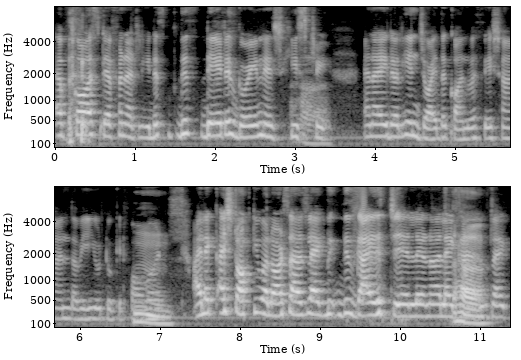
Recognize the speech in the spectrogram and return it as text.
of course definitely. This this date is going in his history and i really enjoyed the conversation the way you took it forward i like i stalked you a lot so i was like this guy is chill you know like i Uh-huh. was like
